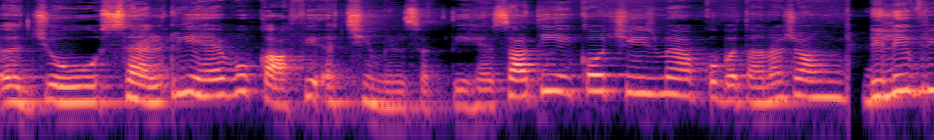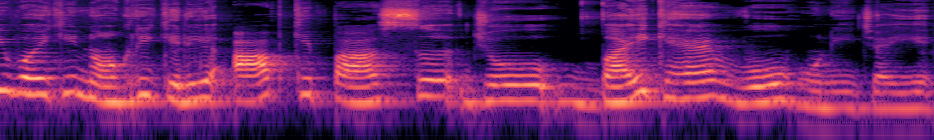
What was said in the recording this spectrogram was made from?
जो सैलरी है वो काफ़ी अच्छी मिल सकती सकती है। साथ ही एक और चीज़ मैं आपको बताना चाहूँगी। डिलीवरी बॉय की नौकरी के लिए आपके पास जो बाइक है, वो होनी चाहिए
